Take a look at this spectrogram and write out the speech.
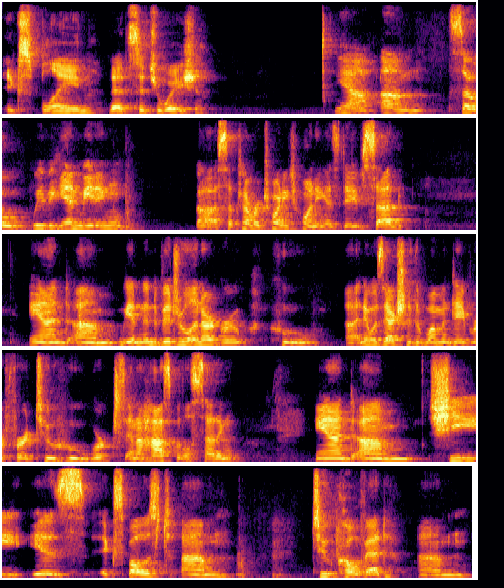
explain that situation. Yeah, um, so we began meeting uh, September 2020, as Dave said, and um, we had an individual in our group who, uh, and it was actually the woman Dave referred to, who works in a hospital setting, and um, she is exposed um, to COVID um,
